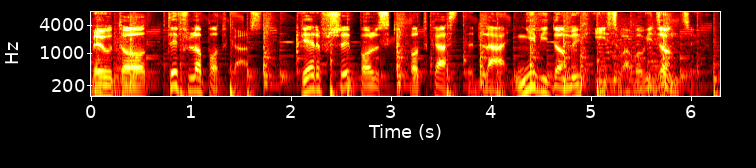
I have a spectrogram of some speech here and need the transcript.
Był to Tyflo Podcast. Pierwszy polski podcast dla niewidomych i słabowidzących.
